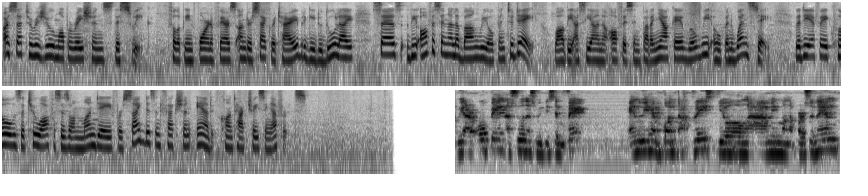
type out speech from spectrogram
are set to resume operations this week. Philippine Foreign Affairs Undersecretary Brigido Dulay says the office in Alabang reopened today, while the Aseana office in Parañaque will reopen Wednesday. The DFA closed the two offices on Monday for site disinfection and contact tracing efforts. We are open as soon as we disinfect and we have contact traced yung aming mga personnel.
